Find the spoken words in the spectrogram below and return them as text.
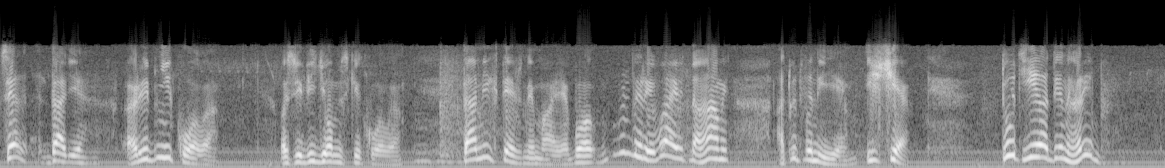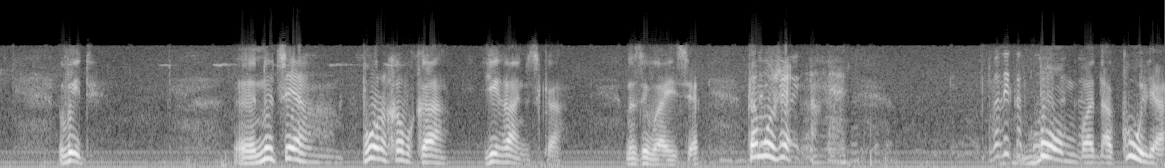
Це далі грибні кола, ось відьомські кола. Там їх теж немає, бо виривають ногами, а тут вони є. І ще, тут є один гриб, вид. Е, Ну, це пороховка гігантська називається. Та може Велика, куля бомба, така. да, куля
